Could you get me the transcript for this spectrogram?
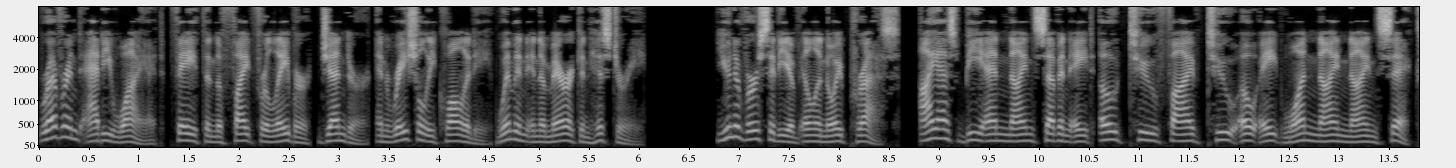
Reverend Addie Wyatt, Faith and the Fight for Labor, Gender, and Racial Equality Women in American History. University of Illinois Press. ISBN 978 0252081996.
